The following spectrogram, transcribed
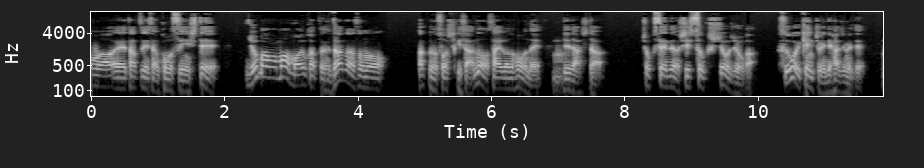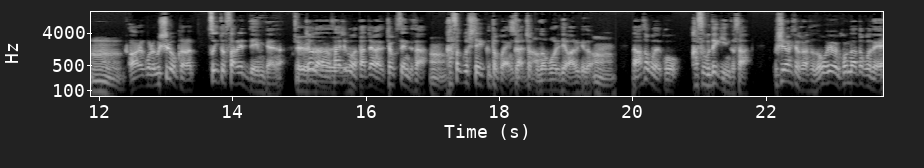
まま、えー、達人さんコースインして、序盤はまあまあ良かったんですだんだんその、悪の組織さんの最後の方で出だした、直線での失速症状が、すごい顕著に出始めて、うん。あれこれ後ろからツイートされんで、みたいな。ちょちょうどあの、最初の立ち上がって直線でさ、うん。加速していくとこやんか。ちょっと上りではあるけど。うん。あそこでこう、加速できんとさ、後ろの人からすると、おいおい、こんなとこで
